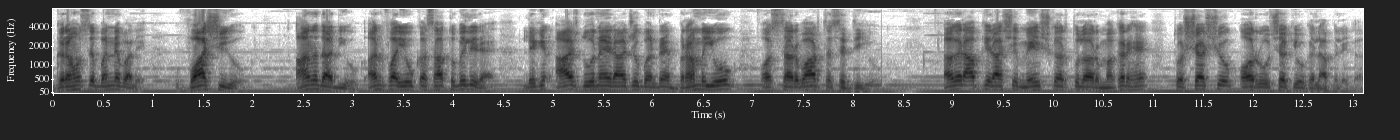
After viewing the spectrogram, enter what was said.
ग्रहों से बनने वाले वाशी योग आनंद आदि योग, अनफा योग का साथ तो मिल ही रहा है, लेकिन आज दो नए राजो बन रहे हैं, ब्रह्म योग और सर्वार्थ सिद्धि योग। अगर आपकी राशि मेष कर तुला और मकर है तो शश योग और रोचक योग का लाभ मिलेगा।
